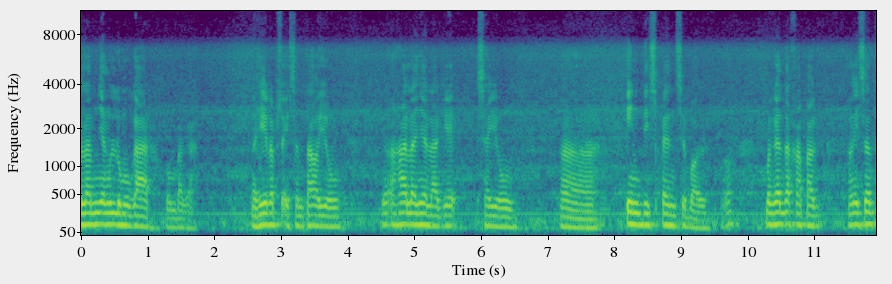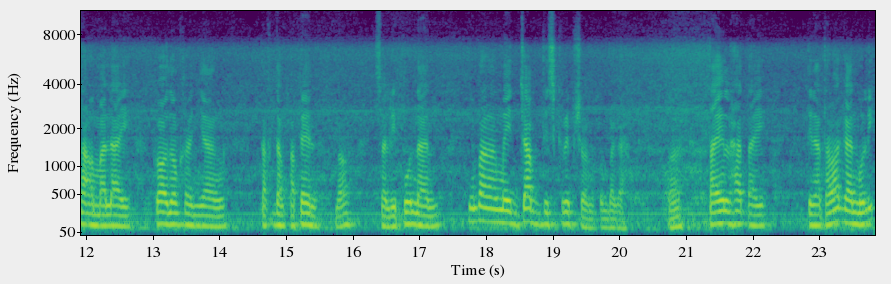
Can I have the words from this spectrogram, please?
Alam niyang lumugar kumbaga. Mahirap sa isang tao yung yung akala niya lagi sa yung ah, indispensable no? Maganda kapag ang isang tao malay kung anong kanyang takdang papel no? Sa lipunan. Yung parang may job description kumbaga no? tayong lahat ay tinatawagan muli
